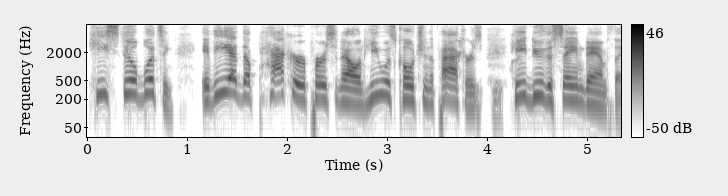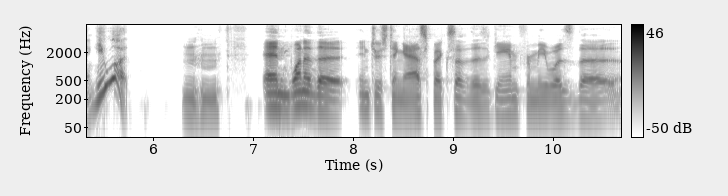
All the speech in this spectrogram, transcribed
he's still blitzing. If he had the Packer personnel and he was coaching the Packers, he'd do the same damn thing. He would. Mm-hmm. And one of the interesting aspects of this game for me was the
